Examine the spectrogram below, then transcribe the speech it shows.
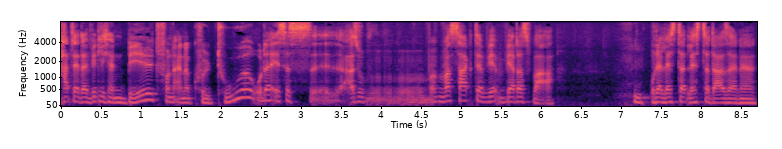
hat er da wirklich ein Bild von einer Kultur oder ist es, äh, also was sagt er, wer, wer das war? Hm. Oder lässt er, lässt er da seine,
